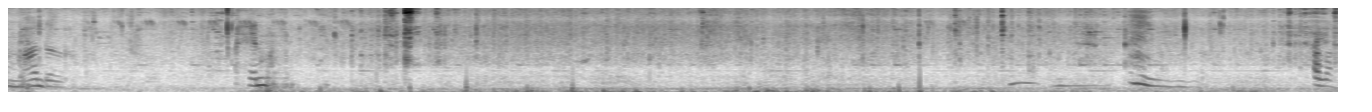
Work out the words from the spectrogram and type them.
a mother เห็นบ่อืมอร่อย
